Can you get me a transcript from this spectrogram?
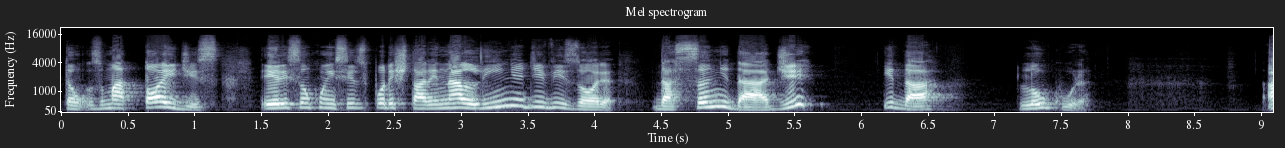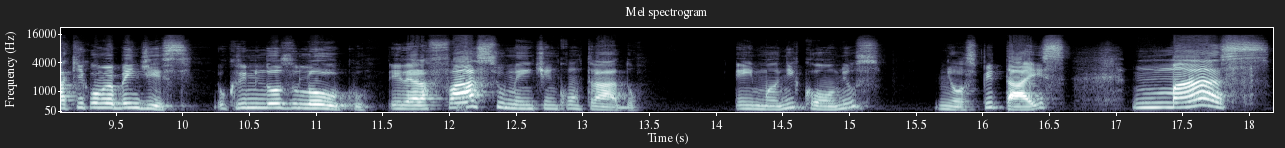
Então, os matoides, eles são conhecidos por estarem na linha divisória da sanidade e da loucura. Aqui, como eu bem disse, o criminoso louco, ele era facilmente encontrado em manicômios, em hospitais, mas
